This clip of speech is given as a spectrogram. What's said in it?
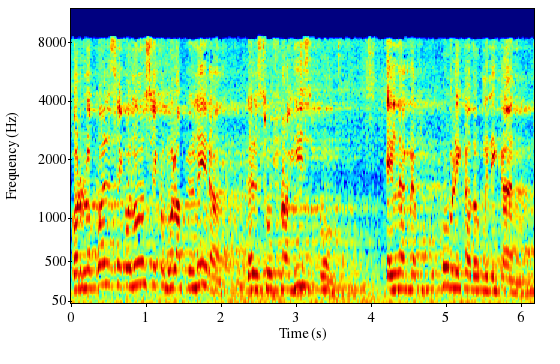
por lo cual se conoce como la pionera del sufragismo en la República Dominicana.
